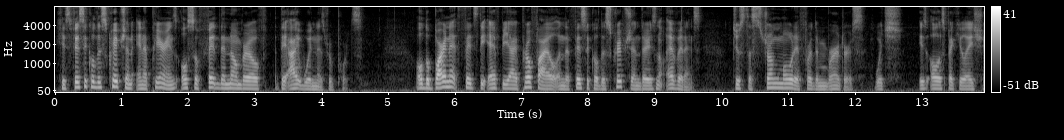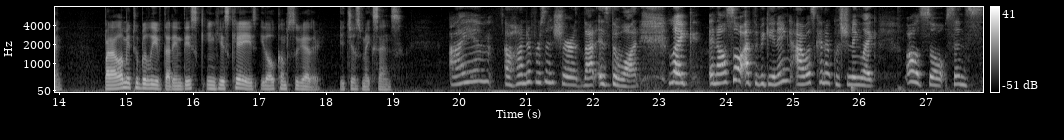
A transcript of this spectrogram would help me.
His physical description and appearance also fit the number of the eyewitness reports. Although Barnett fits the FBI profile and the physical description, there is no evidence, just a strong motive for the murders, which is all speculation. But allow me to believe that in this in his case it all comes together. It just makes sense. I am a hundred percent sure that is the one. Like, and also at the beginning, I was kind of questioning, like, oh, so since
